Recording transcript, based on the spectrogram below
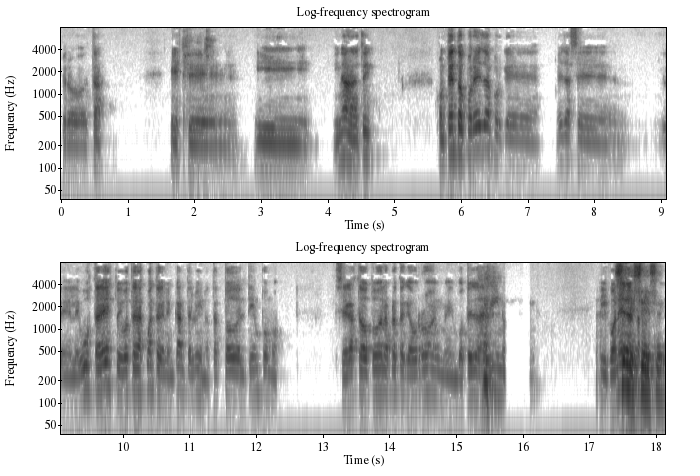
pero está. Este, y, nada, estoy contento por ella porque ella se le, gusta esto y vos te das cuenta que le encanta el vino. Está todo el tiempo se ha gastado toda la plata que ahorró en, botellas de vino. Y con sí, sí, sí.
